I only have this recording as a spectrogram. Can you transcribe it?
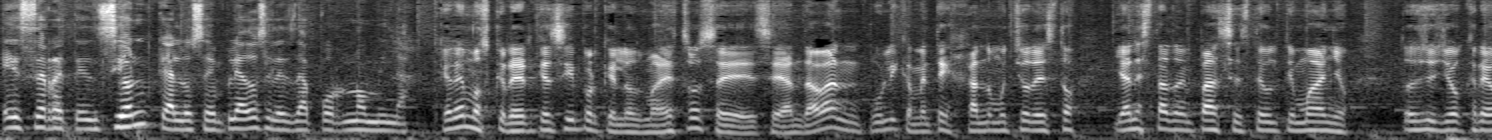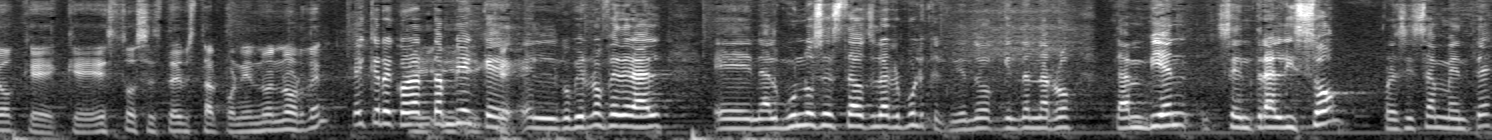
esa retención que a los empleados se les da por nómina. Queremos creer que sí, porque los maestros se, se andaban públicamente quejando mucho de esto y han estado en paz este último año. Entonces yo creo que, que esto se debe estar poniendo en orden. Hay que recordar Y- también y que, que- el gobierno federal en algunos estados de la República, incluyendo Quintana Roo, también centralizó precisamente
